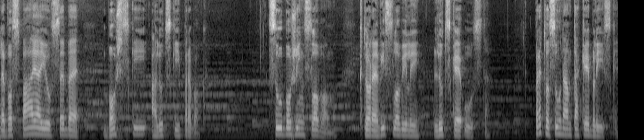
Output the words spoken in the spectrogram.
lebo spájajú v sebe božský a ľudský prvok. Sú Božím slovom, ktoré vyslovili ľudské ústa. Preto sú nám také blízke.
